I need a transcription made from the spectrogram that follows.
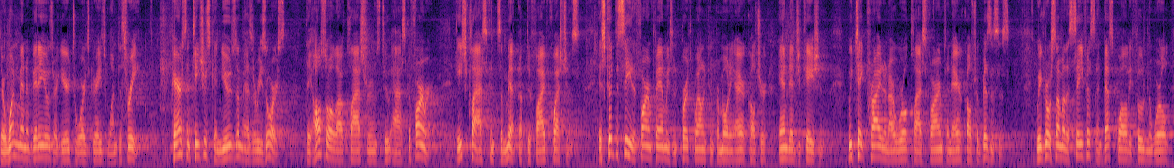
Their one-minute videos are geared towards grades 1 to 3. Parents and teachers can use them as a resource. They also allow classrooms to ask a farmer. Each class can submit up to five questions. It's good to see that farm families in Perth Wellington promoting agriculture and education. We take pride in our world-class farms and agricultural businesses. We grow some of the safest and best quality food in the world,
